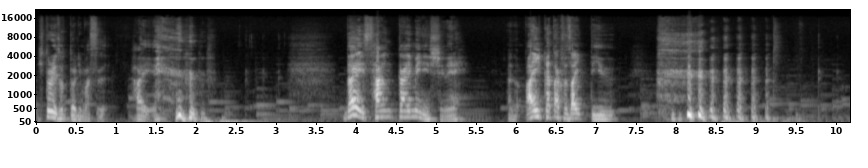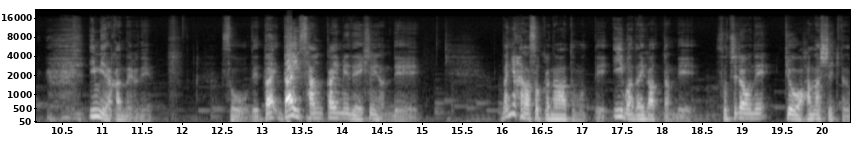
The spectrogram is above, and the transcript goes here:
一人で撮っております。はい。第3回目にしてね、あの、相方不在っていう。意味わかんないよね。そう。で、第3回目で一人なんで、何話そうかなと思って、いい話題があったんで、そちらをね、今日は話していきたい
